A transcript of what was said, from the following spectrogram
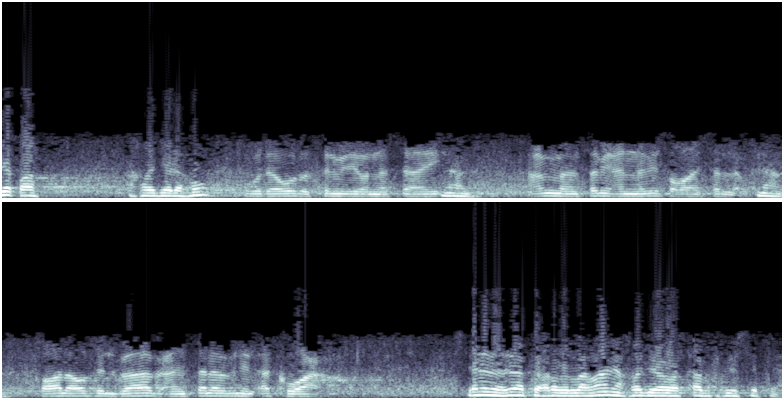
ثقة أخرج له. أبو داود والترمذي والنسائي. نعم. عمن سمع النبي صلى الله عليه وسلم. نعم. قال وفي الباب عن سلمة بن الأكوع. سلمة بن الأكوع رضي الله عنه أخرج له أصحاب الكتب الستة.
